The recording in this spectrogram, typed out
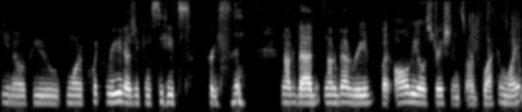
you know, if you want a quick read, as you can see, it's pretty thin. Not a bad, not a bad read. But all the illustrations are black and white,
